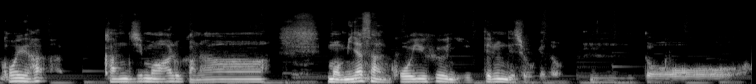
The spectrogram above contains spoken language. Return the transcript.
こういうは感じもあるかな。もう皆さんこういう風に言ってるんでしょうけど、うんと、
